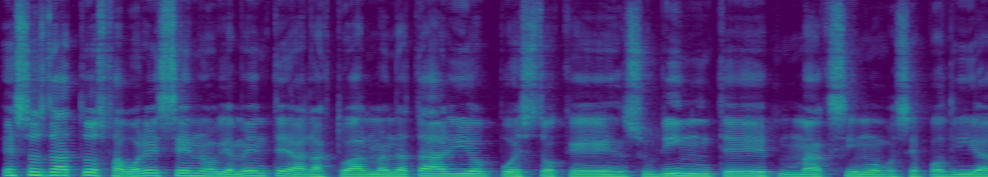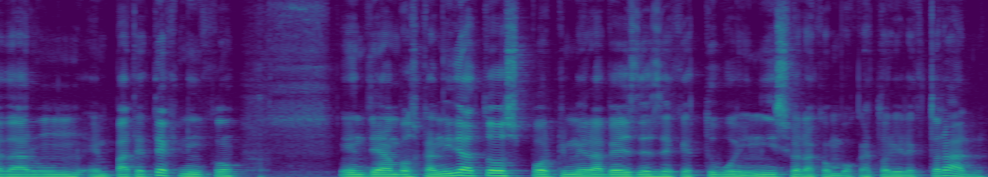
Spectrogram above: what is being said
Estos datos favorecen obviamente al actual mandatario, puesto que en su límite máximo se podría dar un empate técnico entre ambos candidatos por primera vez desde que tuvo inicio la convocatoria electoral,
